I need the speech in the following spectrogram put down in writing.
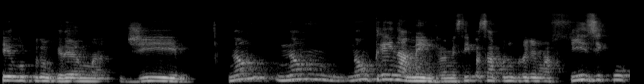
pelo programa de não não não treinamento, mas tem que passar por um programa físico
